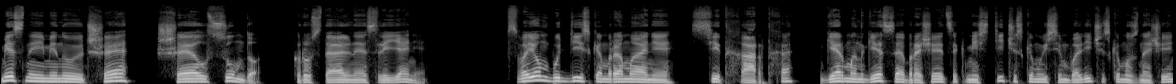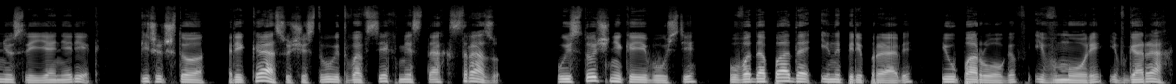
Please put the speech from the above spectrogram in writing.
Местные именуют Ше Шел-Сумдо — хрустальное слияние. В своем буддийском романе «Сиддхартха» Герман Гессе обращается к мистическому и символическому значению слияния рек, пишет, что река существует во всех местах сразу, у источника и в устье, у водопада и на переправе, и у порогов, и в море, и в горах,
